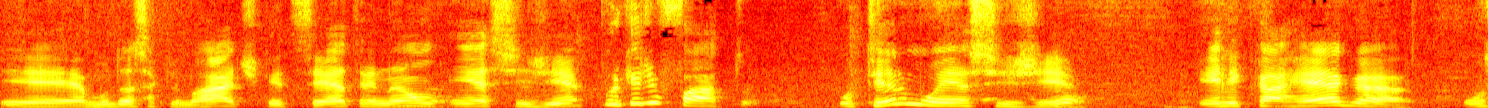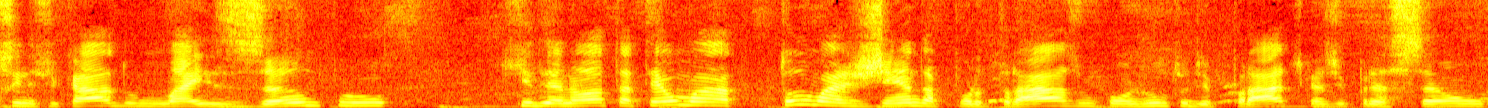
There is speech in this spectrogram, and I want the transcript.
é, mudança climática, etc., e não ESG, porque de fato o termo ESG ele carrega um significado mais amplo que denota até uma toda uma agenda por trás, um conjunto de práticas de pressão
